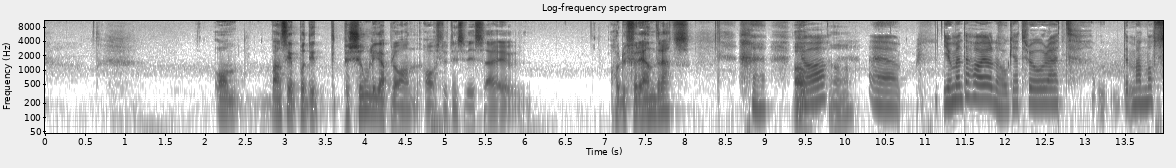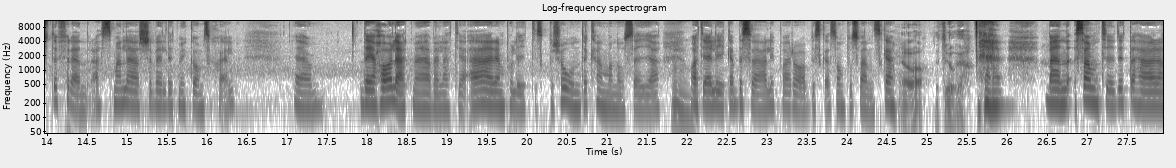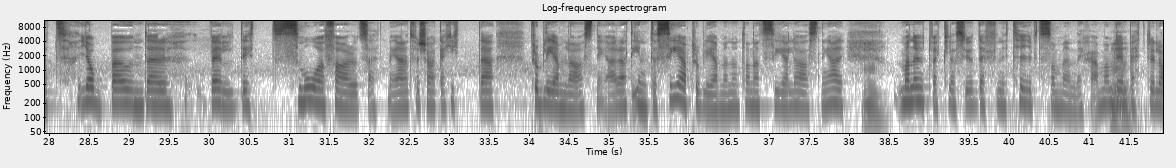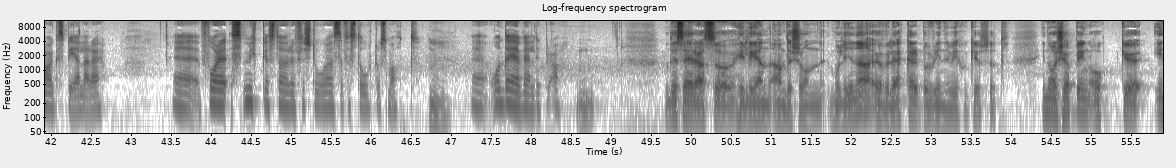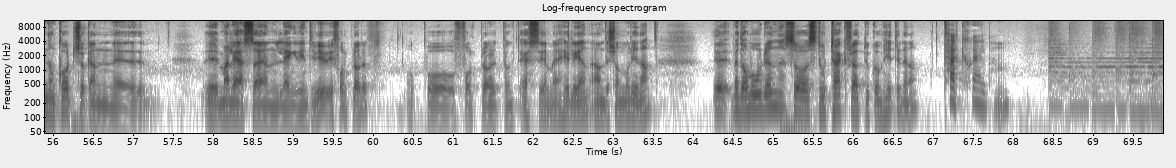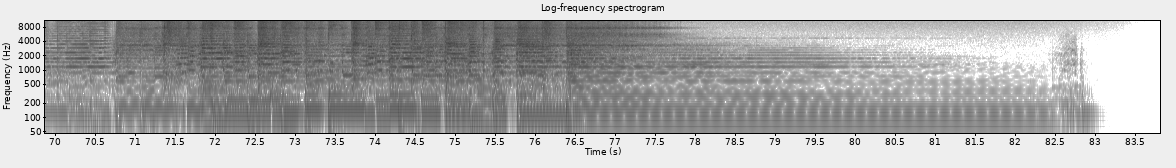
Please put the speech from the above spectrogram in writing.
Om man ser på ditt personliga plan avslutningsvis här. Har du förändrats? ja. ja. Eh, jo men det har jag nog. Jag tror att man måste förändras. Man lär sig väldigt mycket om sig själv. Eh, det jag har lärt mig är väl att jag är en politisk person, det kan man nog säga. Mm. Och att jag är lika besvärlig på arabiska som på svenska. Ja, det tror jag. men samtidigt det här att jobba under väldigt små förutsättningar, att försöka hitta problemlösningar, att inte se problemen utan att se lösningar. Mm. Man utvecklas ju definitivt som människa, man blir mm. en bättre lagspelare. Eh, får mycket större förståelse för stort och smått. Mm. Eh, och det är väldigt bra. Mm. Och det säger alltså Helene Andersson Molina, överläkare på Vrinnevi sjukhuset i Norrköping. Och eh, inom kort så kan eh, man läsa en längre intervju i Folkbladet och på folkbladet.se med Helene Andersson Molina. Eh, med de orden, så stort tack för att du kom hit Helena. Tack själv. Mm.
